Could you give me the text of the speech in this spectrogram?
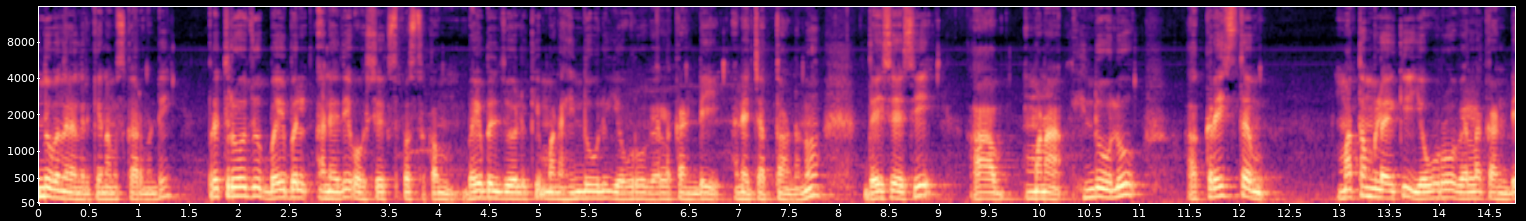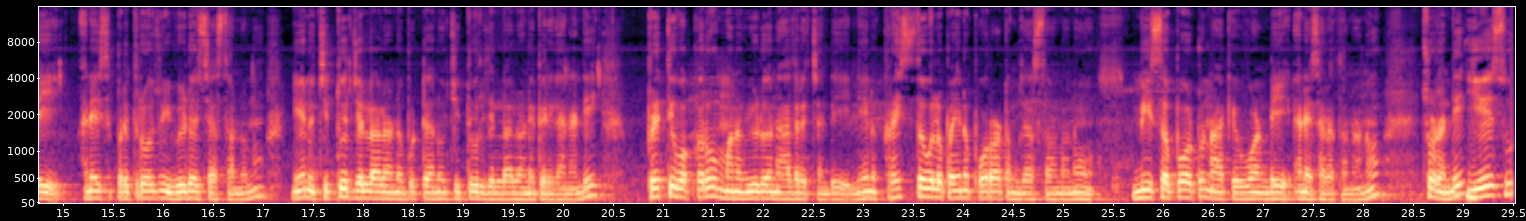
హిందూ బంధువులందరికీ నమస్కారం అండి ప్రతిరోజు బైబిల్ అనేది ఒక సెక్స్ పుస్తకం. బైబిల్ జోలికి మన హిందువులు ఎవరు వెళ్ళకండి అనేది చెప్తా ఉన్నాను. దయచేసి ఆ మన హిందువులు ఆ క్రైస్తవ మతంలోకి ఎవరో వెళ్ళకండి అనేసి ప్రతిరోజు ఈ వీడియోస్ చేస్తాను నేను చిత్తూరు జిల్లాలోనే పుట్టాను చిత్తూరు జిల్లాలోనే పెరిగానండి. ప్రతి ఒక్కరూ మన వీడియోని ఆదరించండి. నేను క్రైస్తవుల పైన పోరాటం చేస్తున్నాను మీ సపోర్టు నాకు ఇవ్వండి అనేసి అడుగుతున్నాను. చూడండి యేసు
